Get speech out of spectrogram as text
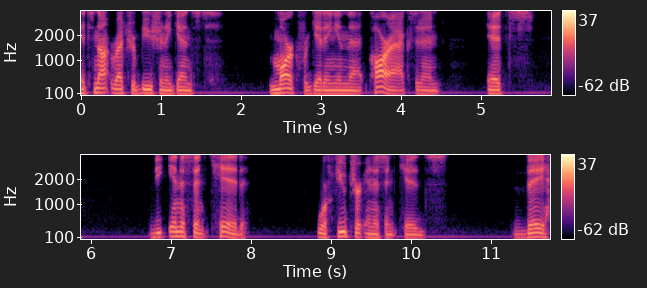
it's not retribution against Mark for getting in that car accident. It's the innocent kid or future innocent kids, they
